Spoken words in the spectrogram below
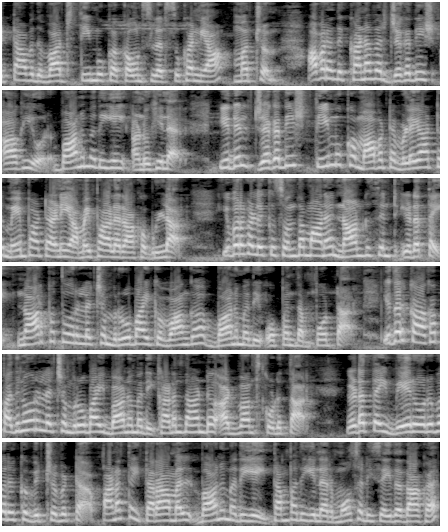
எட்டாவது வார்டு திமுக கவுன்சிலர் சுகன்யா மற்றும் அவரது கணவர் ஜெகதீஷ் ஆகியோர் பானுமதியை அணுகினர். இதில் ஜெகதீஷ் திமுக மாவட்ட விளையாட்டு மேம்பாட்டு அணி அமைப்பாளராக உள்ளார். இவர்களுக்கு சொந்தமான நான்கு சென்ட் இடத்தை நாற்பத்தோரு லட்சம் ரூபாய்க்கு வாங்க பானுமதி ஒப்பந்தம் போட்டார். இதற்காக பதினோரு லட்சம் ரூபாய் பானுமதி கடந்த ஆண்டு அட்வான்ஸ் கொடுத்தார். இடத்தை வேறொருவருக்கு விற்றுவிட்டு பணத்தை தராமல் பானுமதியை தம்பதியினர் மோசடி செய்ததாக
